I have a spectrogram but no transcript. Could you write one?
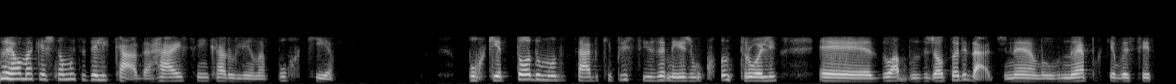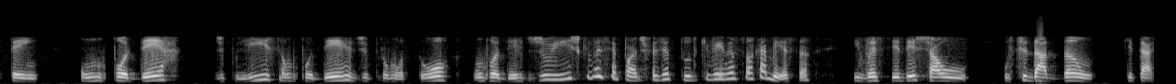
É uma questão muito delicada, Raíssa e Carolina, por quê? porque todo mundo sabe que precisa mesmo controle é, do abuso de autoridade, né? Não é porque você tem um poder de polícia, um poder de promotor, um poder de juiz que você pode fazer tudo que vem na sua cabeça e você deixar o, o cidadão que está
